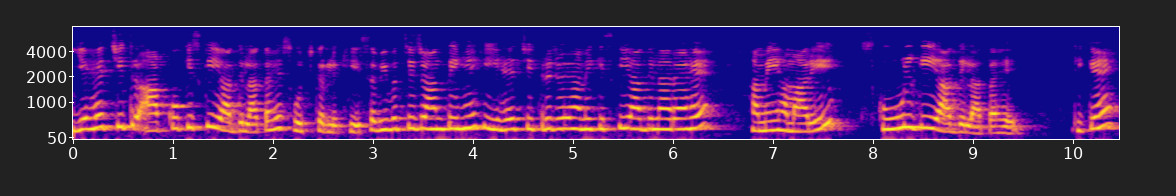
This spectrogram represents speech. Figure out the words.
यह चित्र आपको किसकी याद दिलाता है? सोचकर लिखिए। सभी बच्चे जानते हैं कि यह चित्र जो है, हमें किसकी याद दिला रहा है? हमें हमारे स्कूल की याद दिलाता है। ठीक है?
